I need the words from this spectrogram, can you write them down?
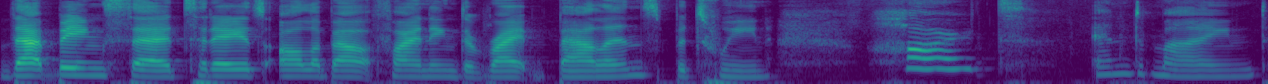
that being said, today it's all about finding the right balance between heart and mind.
